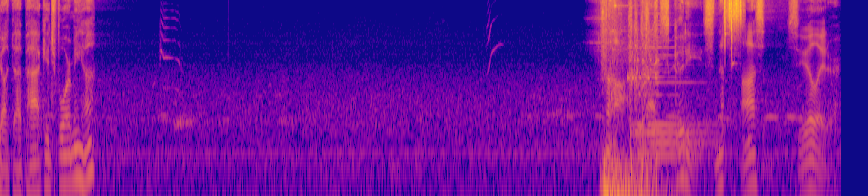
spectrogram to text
Got that package for me, huh? Oh, nice goodies. Ni- Awesome. See you later.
